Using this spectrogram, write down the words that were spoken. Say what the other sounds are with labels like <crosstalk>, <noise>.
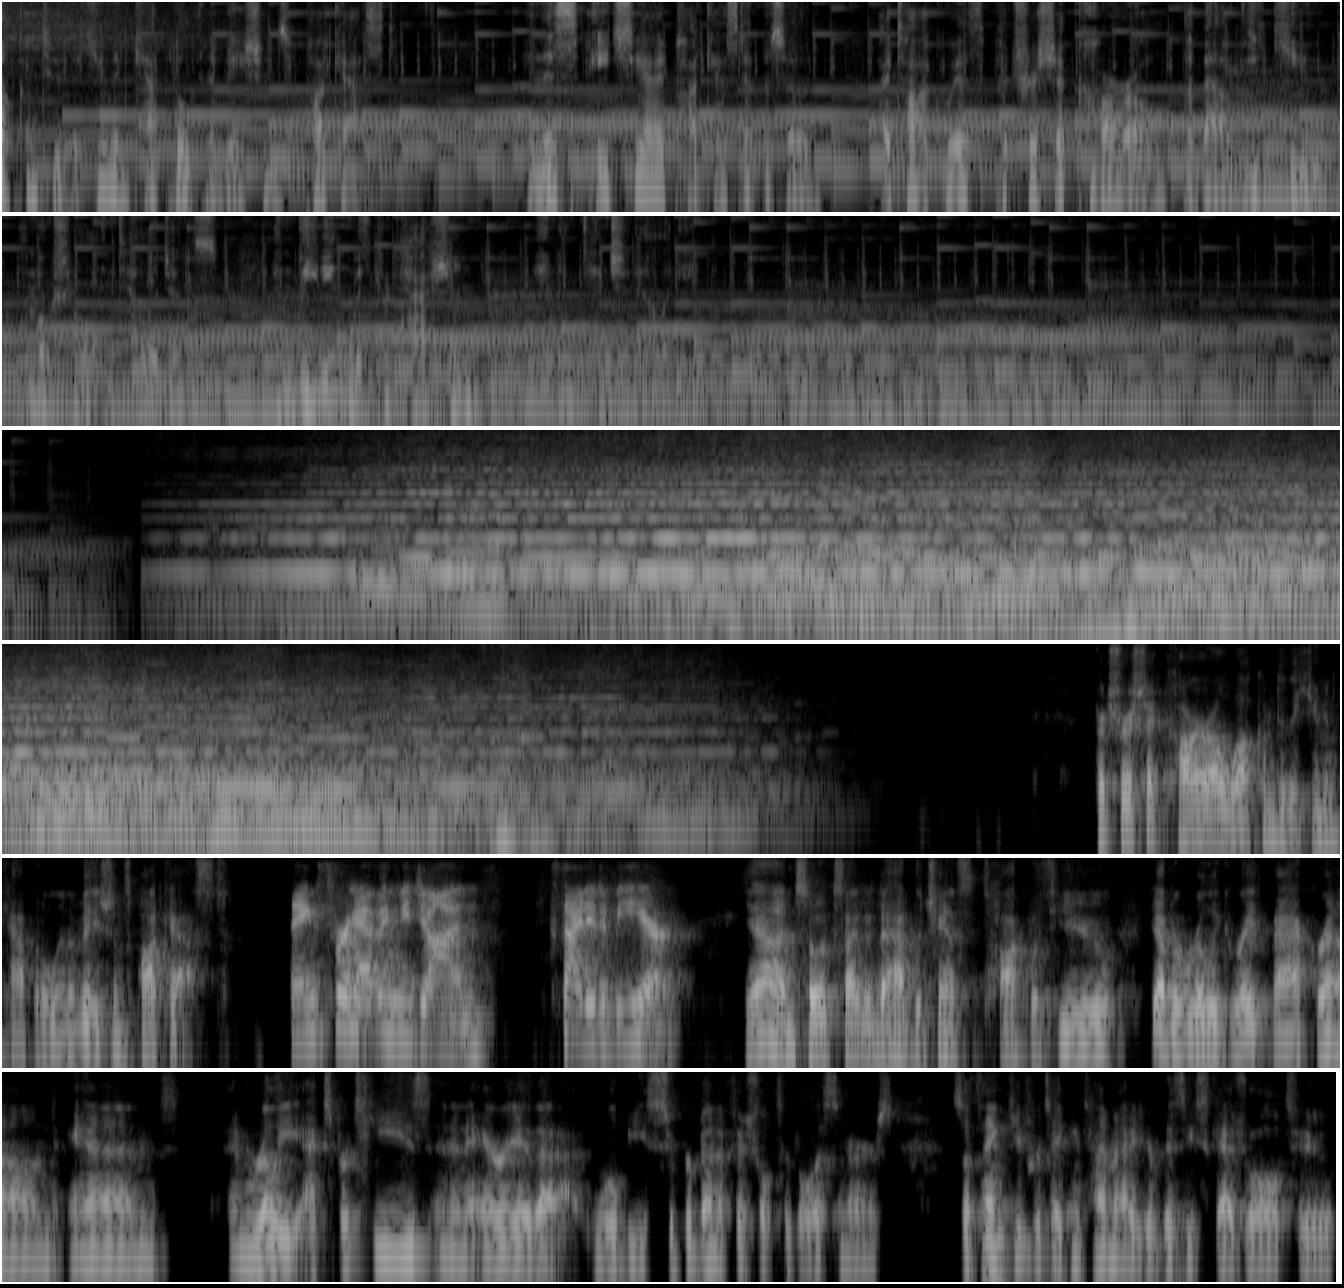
Welcome to the Human Capital Innovations Podcast. In this HCI podcast episode, I talk with Patricia Carl about EQ, emotional intelligence, and leading with compassion and intentionality. Patricia Carl, welcome to the Human Capital Innovations Podcast. Thanks for having me, John. Excited to be here. Yeah, I'm so excited to have the chance to talk with you. You have a really great background and and really expertise in an area that will be super beneficial to the listeners. So thank you for taking time out of your busy schedule to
